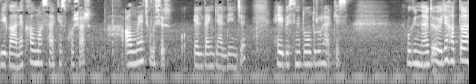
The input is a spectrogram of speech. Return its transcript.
bir gane kalmaz. Herkes koşar. Almaya çalışır elden geldiğince. Heybesini doldurur herkes. Bugünlerde öyle. Hatta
